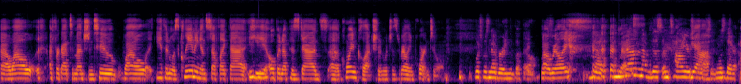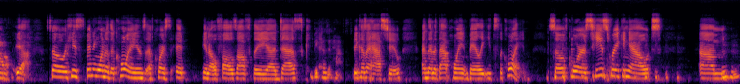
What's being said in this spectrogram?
uh, while I forgot to mention too, while Ethan was cleaning and stuff like that, he Mm-hmm. opened up his dad's uh, coin collection, which is really important to him. Which was never in the book at all. Oh, really? Yeah, Nice. none of this entire Yeah. section was there at all. Yeah. So he's spinning one of the coins. Of course, it you know falls off the uh, desk Because it has to. because it has to. And then at that point, Bailey eats the coin. So of course he's freaking out. Um, Mhm.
